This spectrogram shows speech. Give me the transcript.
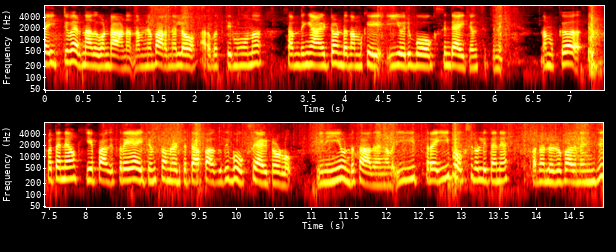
റേറ്റ് വരുന്നത്. അതുകൊണ്ടാണ് നമ്മൾ പറഞ്ഞല്ലോ അറുപത്തി മൂന്ന് സംതിങ് ആയിട്ടുണ്ട് നമുക്ക് ഈ ഒരു ബോക്സിന്റെ ഐറ്റംസിന് നമുക്ക് ഇപ്പം തന്നെ നോക്കിയേ ഇത്രയും ഐറ്റംസ് നമ്മൾ എടുത്തിട്ട് ആ പകുതി ബോക്സേ ആയിട്ടുള്ളൂ. ഇനിയും ഉണ്ട് സാധനങ്ങൾ. ഈ ഇത്ര ഈ ബോക്സിനുള്ളിൽ തന്നെ പറഞ്ഞല്ലോ ഒരു പതിനഞ്ച്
